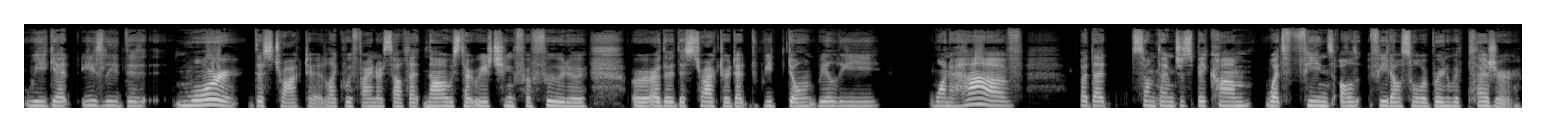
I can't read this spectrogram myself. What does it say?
we get easily the more distracted. Like we find ourselves that now we start reaching for food or or other distractor that we don't really want to have but that sometimes just become what feeds all feed our brain with pleasure.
